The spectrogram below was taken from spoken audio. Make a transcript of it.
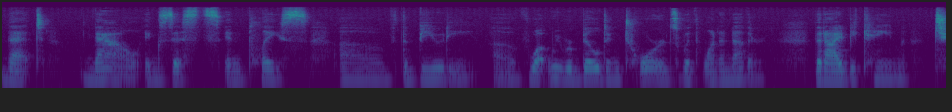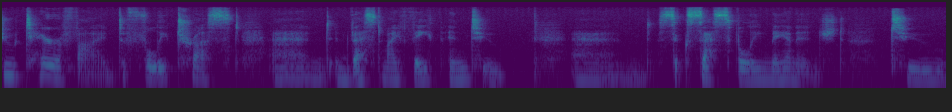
that now exists in place of the beauty of what we were building towards with one another, that I became too terrified to fully trust and invest my faith into, and successfully managed to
